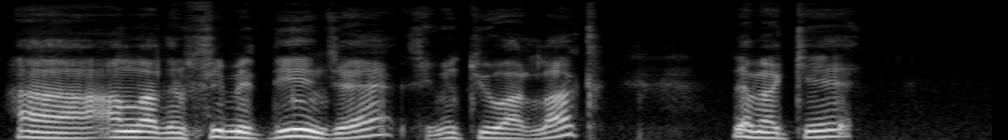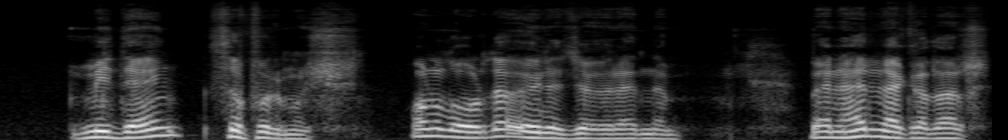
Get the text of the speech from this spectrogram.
Ha anladım simit deyince simit yuvarlak. Demek ki miden sıfırmış. Onu da orada öylece öğrendim. Ben her ne kadar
